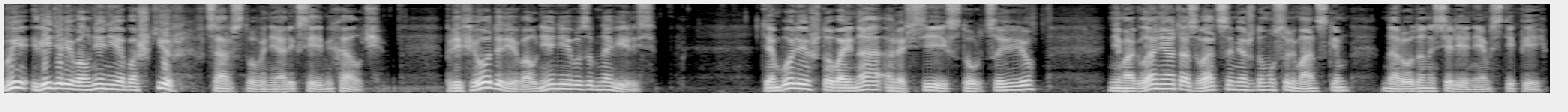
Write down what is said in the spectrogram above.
Мы видели волнение башкир в царствовании Алексея Михайловича. При Феодоре волнения возобновились. Тем более, что война России с Турцией не могла не отозваться между мусульманским народонаселением степей.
